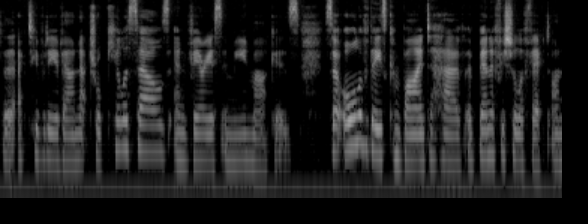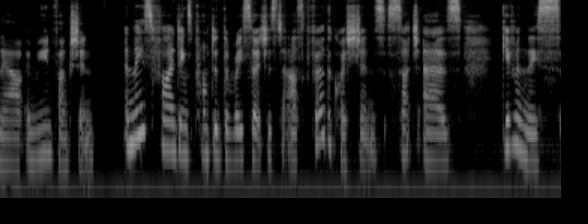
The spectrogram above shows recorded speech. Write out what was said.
the activity of our natural killer cells and various immune markers. So, all of these combine to have a beneficial effect on our immune function. And these findings prompted the researchers to ask further questions, such as given this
